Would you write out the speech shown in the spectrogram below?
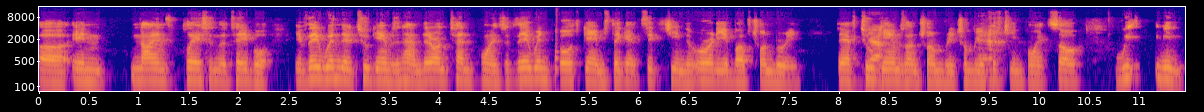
uh, in ninth place in the table, If they win their two games in hand, they're on 10 points. If they win both games, they get 16. They're already above Chonburi. They have two Yeah. games on Chonburi. Chonburi Yeah. have 15 points. So we, I mean,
